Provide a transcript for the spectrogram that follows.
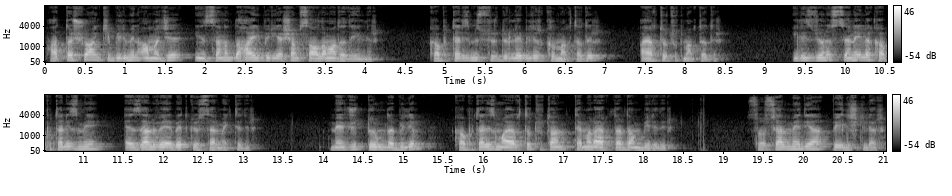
Hatta şu anki bilimin amacı insana daha iyi bir yaşam sağlama da değildir. Kapitalizmi sürdürülebilir kılmaktadır, ayakta tutmaktadır. İllüzyonist yanıyla kapitalizmi ezel ve ebed göstermektedir. Mevcut durumda bilim, kapitalizmi ayakta tutan temel ayaklardan biridir. Sosyal medya ve ilişkiler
